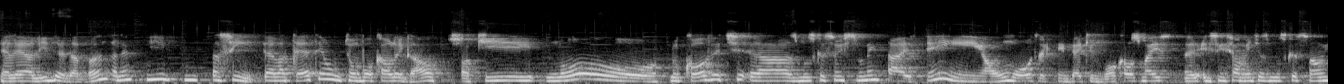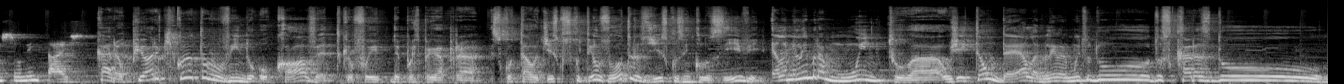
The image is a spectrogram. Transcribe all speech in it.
ela é a líder da banda, né? E assim, ela até tem um, tem um vocal legal, só que no no Covet as músicas são instrumentais. Tem uma ou outra que tem back vocals, mas é, essencialmente as músicas são instrumentais. Cara, o pior é que quando eu tava ouvindo o Covet, que eu fui depois pegar para escutar o disco, escutei os outros discos inclusive, ela me lembra muito, a, o jeitão dela me lembra muito do, dos caras do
